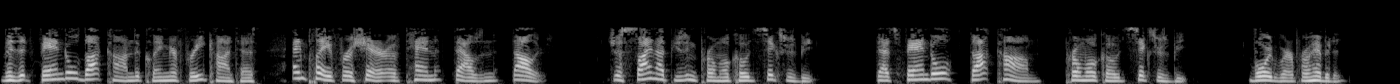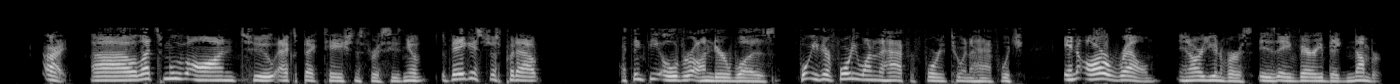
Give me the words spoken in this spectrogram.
Visit FanDuel.com to claim your free contest and play for a share of $10,000. Just sign up using promo code SixersBeat. That's FanDuel.com, promo code SixersBeat. Void where prohibited. All right, uh, let's move on to expectations for a season. You know, Vegas just put out, I think the over/under was for either 41 and a half or 42 and a half, which in our realm, in our universe, is a very big number.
